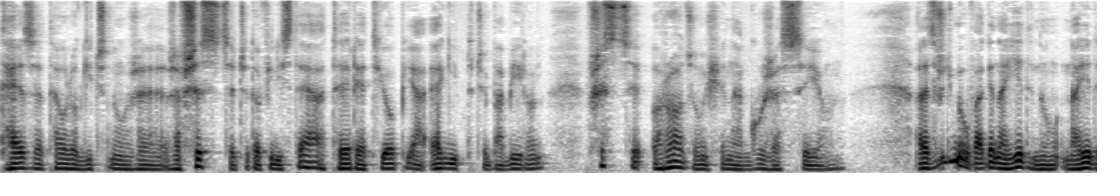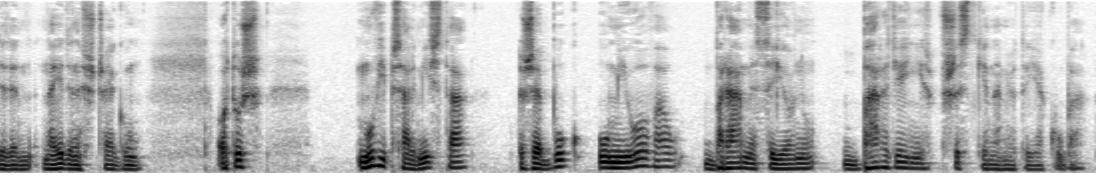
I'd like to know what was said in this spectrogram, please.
tezę teologiczną, że, że wszyscy, czy to Filistea, Tyr, Etiopia, Egipt czy Babilon, wszyscy rodzą się na górze Syjon. Ale zwróćmy uwagę na, jedną, na, jeden, na jeden szczegół. Otóż mówi psalmista, że Bóg umiłował bramy Syjonu bardziej niż wszystkie namioty Jakuba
